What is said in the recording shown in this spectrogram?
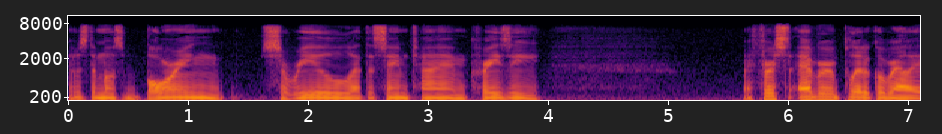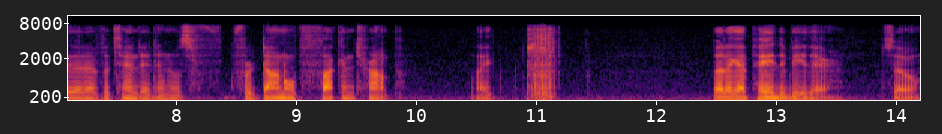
it was the most boring, surreal, at the same time, crazy. My first ever political rally that I've attended, and it was f- for Donald fucking Trump. Like, but I got paid to be there, so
